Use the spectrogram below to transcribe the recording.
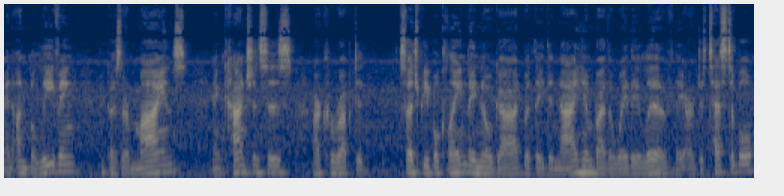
and unbelieving because their minds and consciences are corrupted. Such people claim they know God, but they deny him by the way they live. They are detestable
